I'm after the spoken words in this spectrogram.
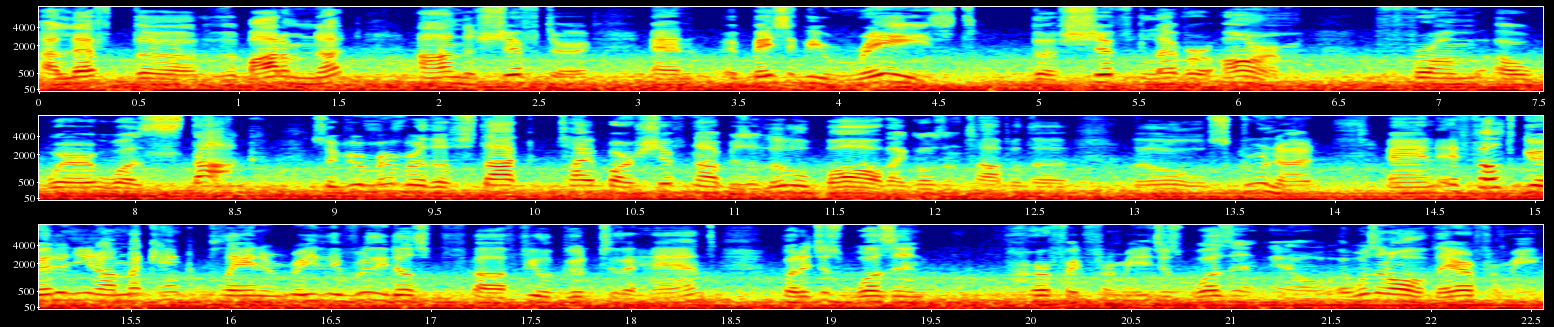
I left the, the bottom nut on the shifter and it basically raised the shift lever arm from uh, where it was stock. So if you remember the stock Type R shift knob is a little ball that goes on top of the, the little screw nut and it felt good and you know I can't complain. It really, it really does uh, feel good to the hand but it just wasn't perfect for me. It just wasn't you know it wasn't all there for me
